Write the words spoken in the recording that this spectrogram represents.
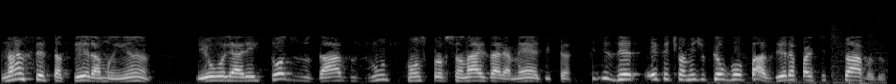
Na sexta-feira, amanhã, eu olharei todos os dados junto com os profissionais da área médica e dizer efetivamente o que eu vou fazer a partir de sábado.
